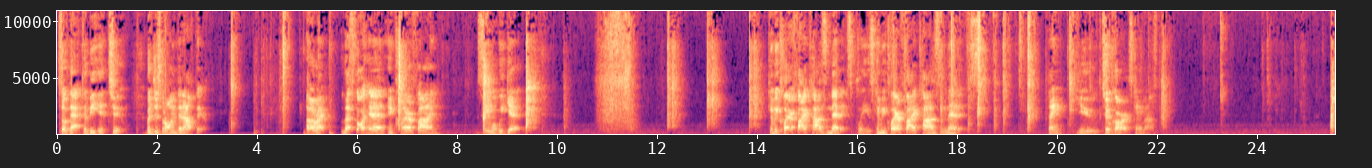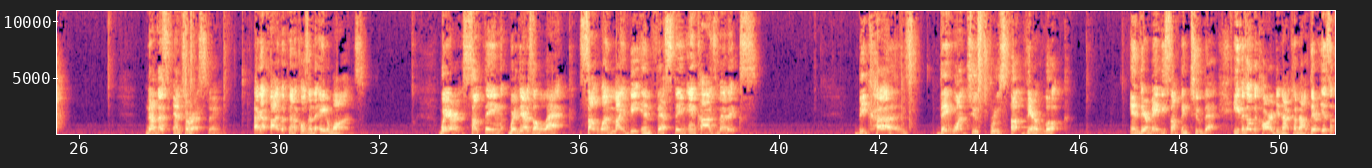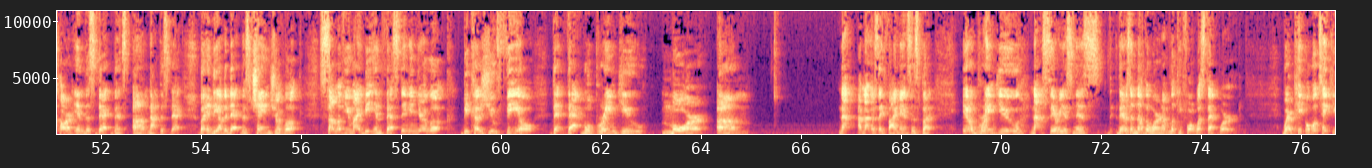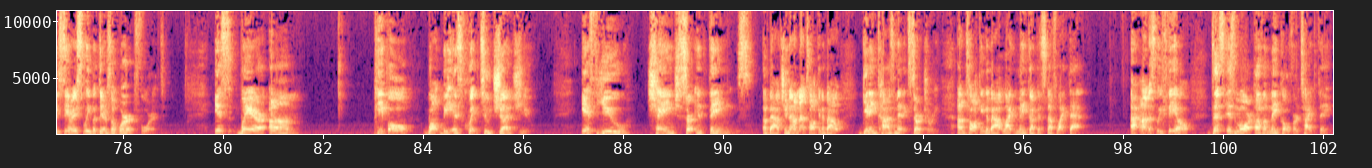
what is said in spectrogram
So that could be it too. But just throwing that out there. All right, let's go ahead and clarify, see what we get. Can we clarify cosmetics, please? Can we clarify cosmetics? Thank you. Two cards came out. Now that's interesting. I got five of pentacles and the eight of wands. Where something, where there's a lack, someone might be investing in cosmetics because they want to spruce up their look. And there may be something to that. Even though the card did not come out, there is a card in this deck that's, um, not this deck, but in the other deck that's Change Your Look. Some of you might be investing in your look because you feel that that will bring you more, um, not, I'm not going to say finances, but it'll bring you not seriousness there's another word I'm looking for. What's that word? Where people will take you seriously, but there's a word for it. It's where um, people won't be as quick to judge you if you change certain things about you. Now, I'm not talking about getting cosmetic surgery. I'm talking about like makeup and stuff like that. I honestly feel this is more of a makeover type thing.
